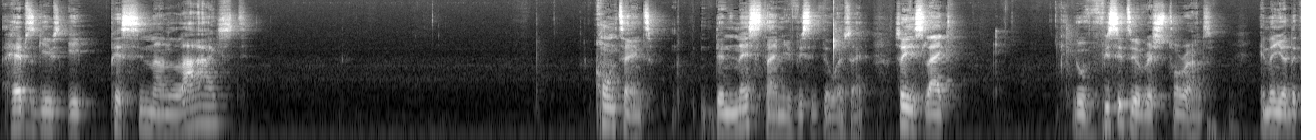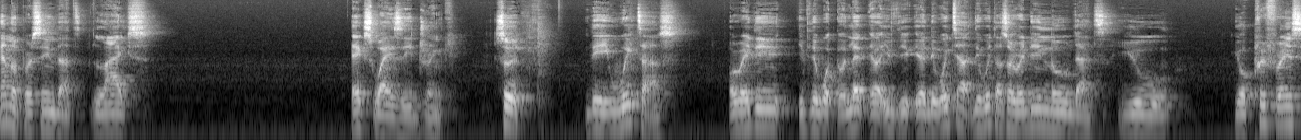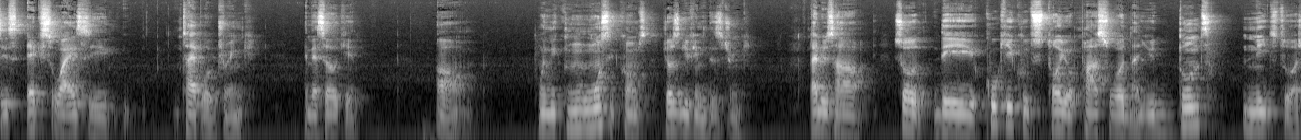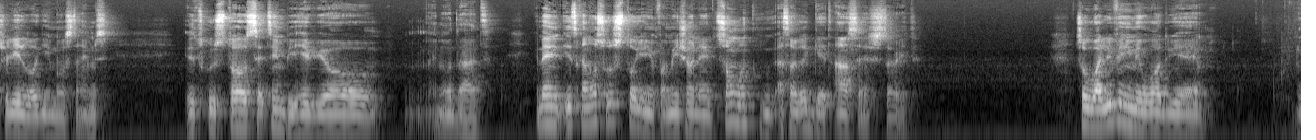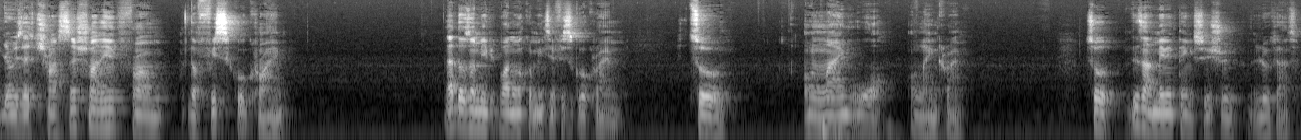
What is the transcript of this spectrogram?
helps gives a personalized content the next time you visit the website so it's like you visit a restaurant and then you're the kind of person that likes xyz drink so the waiters already if the if the, the waiter the waiters already know that you your preference is xyz type of drink and they say okay um, when it once it comes, just give him this drink. That is how. So the cookie could store your password that you don't need to actually log in most times. It could store certain behavior, you know that, then it can also store your information, and someone can actually get access to it. So we're living in a world where there is a transitioning from the physical crime. That doesn't mean people are not committing physical crime. to online war, online crime. So these are many things you should look at.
